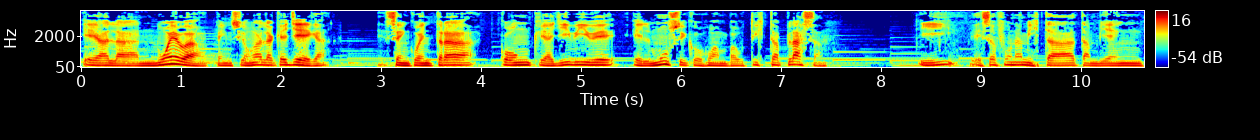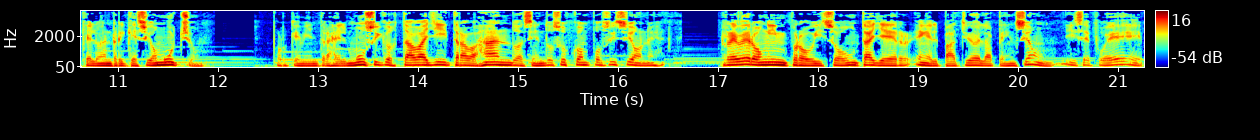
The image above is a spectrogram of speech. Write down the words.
eh, a la nueva pensión a la que llega se encuentra con que allí vive el músico Juan Bautista Plaza. Y esa fue una amistad también que lo enriqueció mucho, porque mientras el músico estaba allí trabajando, haciendo sus composiciones, Reverón improvisó un taller en el patio de la pensión y se fue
